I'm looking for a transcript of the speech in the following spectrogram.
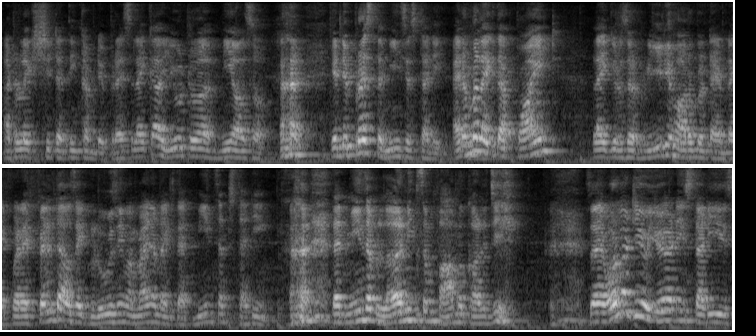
I told like shit I think I'm depressed. Like ah you too uh, me also. You're depressed that means you're studying. I remember like that point like it was a really horrible time. Like when I felt I was like losing my mind I'm like that means I'm studying. That means I'm learning some pharmacology so what about you you had any studies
